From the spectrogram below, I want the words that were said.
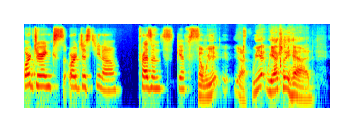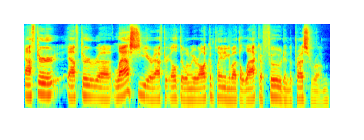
Or drinks, or just, you know, presents, gifts. No, we yeah we we actually had after after uh, last year after ILTA when we were all complaining about the lack of food in the press room.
